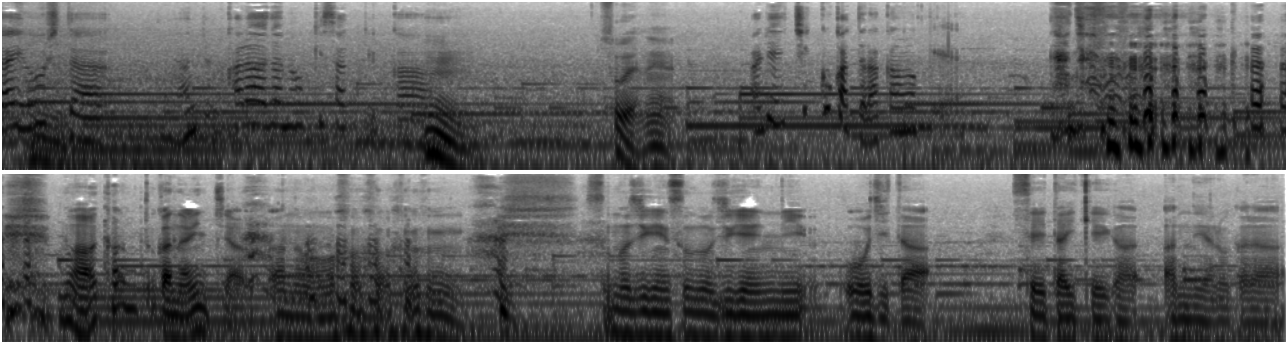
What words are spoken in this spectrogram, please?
対応したなんていうの体の大きさっていうか、うん。そうやね。あれちっこかったらあかんわけ？まああかんとかないんちゃう？あのうん。その次元その次元に応じた生態系があんねやろから、う、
